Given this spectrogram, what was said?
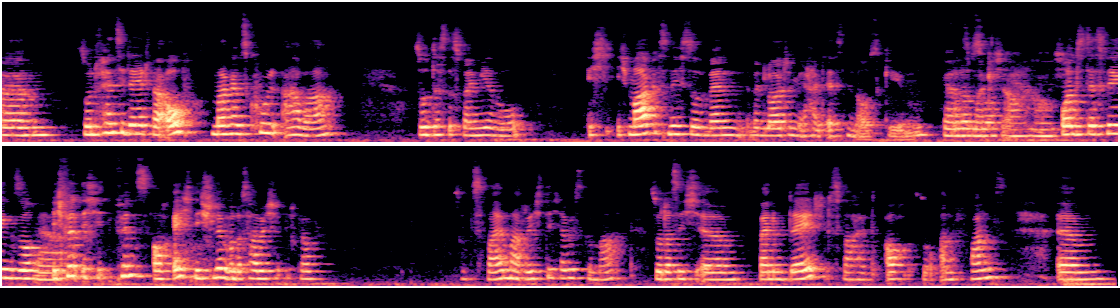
Ähm, so ein Fancy Date wäre auch mal ganz cool, aber so, das ist bei mir so. Ich, ich mag es nicht so, wenn, wenn Leute mir halt Essen ausgeben. Ja, das mag so. ich auch nicht. Und deswegen so, Ja. ich finde ich es auch echt nicht schlimm und das habe ich, ich glaube, so zweimal richtig habe ich es gemacht. So dass ich ähm, bei einem Date, das war halt auch so anfangs, ähm,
